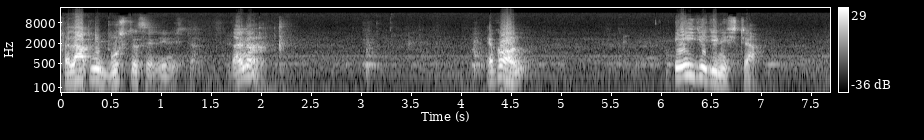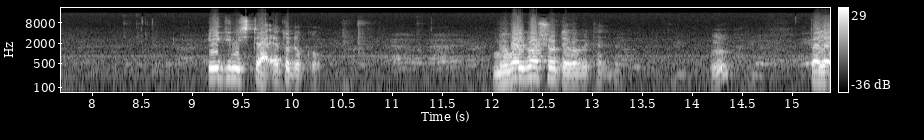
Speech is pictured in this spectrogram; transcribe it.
তাহলে আপনি বুঝতেছেন জিনিসটা তাই না? এখন এই যে জিনিসটা এই জিনিসটা এতটুকু। মোবাইল ভার্সন তো এভাবে থাকবে। হুম? তাহলে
